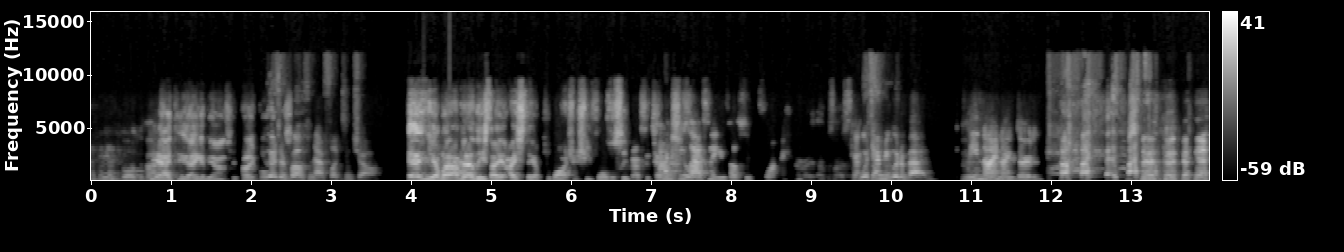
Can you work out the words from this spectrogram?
I think it's both of us. Yeah, I think I can be honest with you. Probably both. You guys are both Netflix and chill. Yeah, yeah, but, but at least I, I stay up to watch it. She falls asleep after 10 Actually, minutes. last night you fell asleep before me. All right, that was last Okay. night. What time do you go to bed? Me mm. nine nine thirty.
